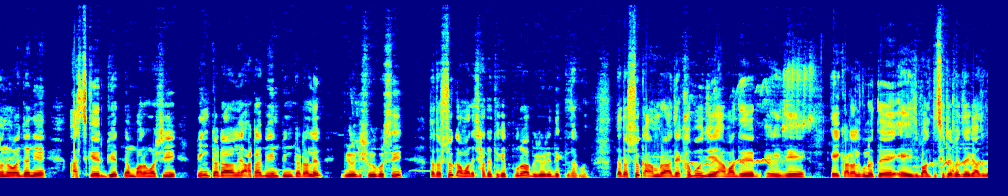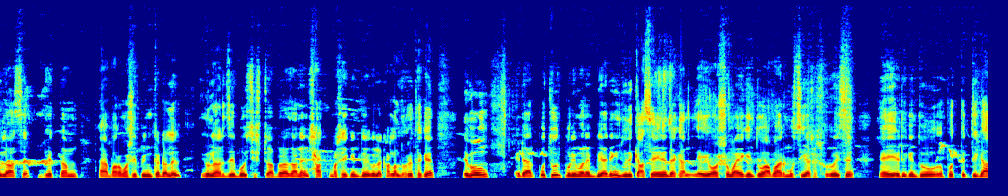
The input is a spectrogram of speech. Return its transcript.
ধন্যবাদ জানিয়ে আজকের ভিয়েতনাম বারো মাসি পিঙ্ক কাঁঠালের, আটাবিহীন পিঙ্ক কাঁঠালের ভিডিওটি শুরু করছি। তা দর্শক, আমাদের সাথে থেকে পুরো ভিডিওটি দেখতে থাকুন। তা দর্শক, আমরা দেখাবো যে আমাদের এই যে, এই কাঁঠালগুলোতে, এই বালতি সেটাপের যে গাছগুলো আছে, ভিয়েতনাম বারো মাসের পিঙ্ক কাঁঠালের, এগুলার যে বৈশিষ্ট্য আপনারা জানেন, সাত মাসেই কিন্তু এগুলো কাঁঠাল ধরে থাকে। এবং এটার প্রচুর পরিমাণে বিয়ারিং যদি কাছে এনে দেখান, এই অসময়ে কিন্তু আবার মুচি আসা শুরু হয়েছে। এই, এটা কিন্তু প্রত্যেকটি গা,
